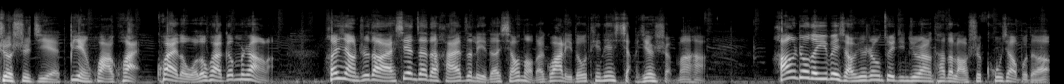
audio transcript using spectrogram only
这世界变化快，快的我都快跟不上了。很想知道啊，现在的孩子里的小脑袋瓜里都天天想些什么哈？杭州的一位小学生最近就让他的老师哭笑不得。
